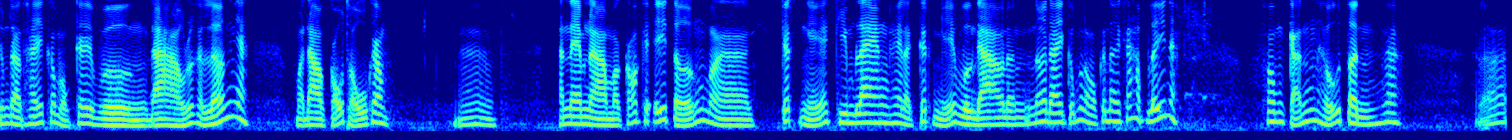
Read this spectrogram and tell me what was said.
chúng ta thấy có một cái vườn đào rất là lớn nha, mà đào cổ thụ không? Ừ. Anh em nào mà có cái ý tưởng mà kết nghĩa kim lan hay là kết nghĩa vườn đào nơi đây cũng là một cái nơi khá hợp lý nè. Phong cảnh hữu tình đó,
